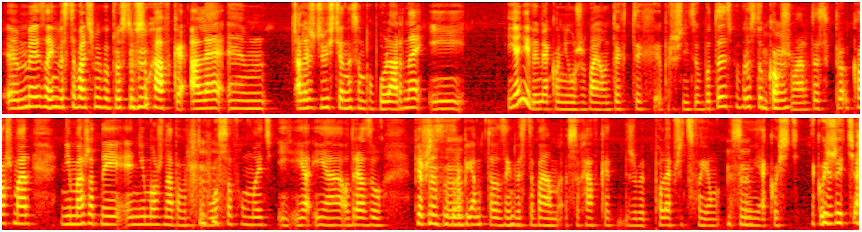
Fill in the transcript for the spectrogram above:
e, my zainwestowaliśmy po prostu w mhm. słuchawkę, ale, ale rzeczywiście one są popularne i ja nie wiem, jak oni używają tych, tych pryszniców, bo to jest po prostu mhm. koszmar. To jest pro, koszmar, nie ma żadnej, nie można po prostu włosów umyć i ja, ja od razu pierwsze, co mhm. zrobiłam, to zainwestowałam w słuchawkę, żeby polepszyć swoją, mhm. swoją jakość, jakość życia.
